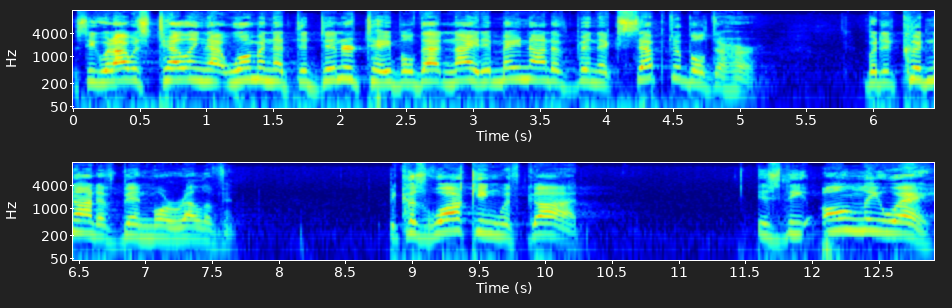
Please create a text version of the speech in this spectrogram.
See, what I was telling that woman at the dinner table that night, it may not have been acceptable to her, but it could not have been more relevant. Because walking with God is the only way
